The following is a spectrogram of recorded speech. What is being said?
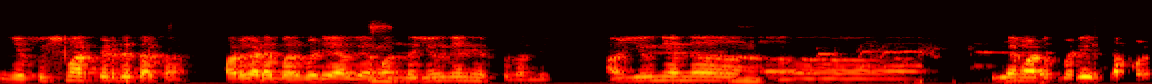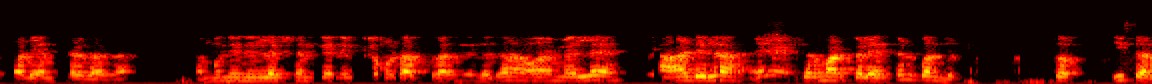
ಈಗ ಫಿಶ್ ಮಾರ್ಕೆಟ್ ತಕ. ಹೊರಗಡೆ ಬರಬೇಡಿ ಹಾಗೆ ಒಂದು ಯೂನಿಯನ್ ಇರ್ತದ ಅಲ್ಲಿ. ಆ ಯೂನಿಯನ್. ಇಲ್ಲೇ ಮಾಡೋದ್ ಬಿಡಿ ಸಪೋರ್ಟ್ ಮಾಡಿ ಅಂತ ಹೇಳಿದಾಗ. ಮುಂದಿನ ಇಲೆಕ್ಷನ್ಗೆ ನೀವು ಹಾಕ್ತಾರ ಅಂದಾಗ ಅವ ಎಂ ಎಲ್ ಎ ಆಡಿಲ್ಲ ಮಾಡ್ಕೊಳ್ಳಿ ಬಂದಿತ್ತು ಬಂದು ಸೊ ಈ ತರ.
